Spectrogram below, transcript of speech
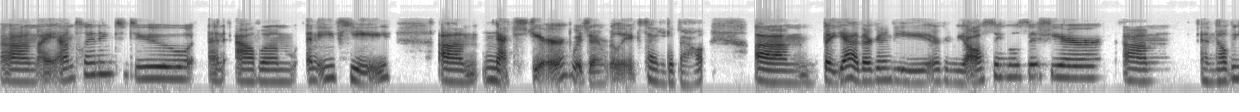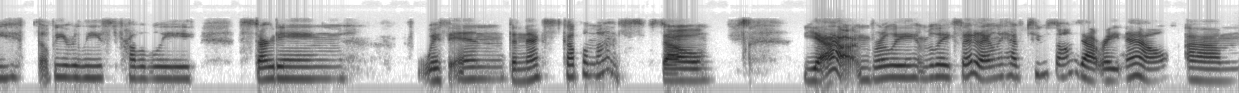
um, i am planning to do an album an ep um, next year which i'm really excited about um, but yeah they're going to be they're going to be all singles this year um, and they'll be they'll be released probably starting within the next couple months. So yeah, I'm really really excited. I only have two songs out right now. Um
